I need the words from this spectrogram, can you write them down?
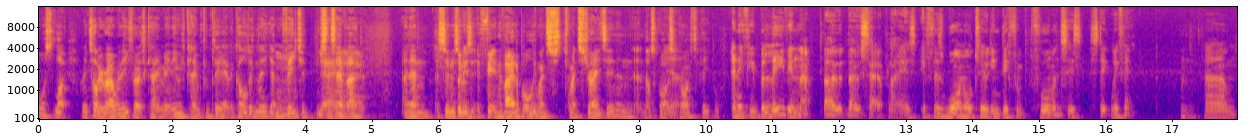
Or s- like, I mean, Tommy Rowe when he first came in, he came completely at the cold, didn't he? He hadn't Mm. featured Yeah, since yeah, ever. yeah. And then as soon as But he was fit and available, he went went straight in, and, and that was quite a surprise to people. And if you believe in that, though, those set of players, if there's one or two indifferent performances, stick with it. Um,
